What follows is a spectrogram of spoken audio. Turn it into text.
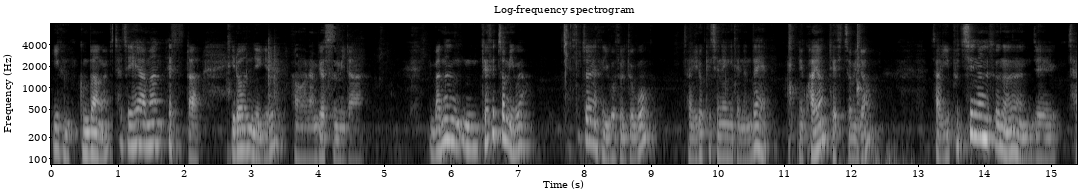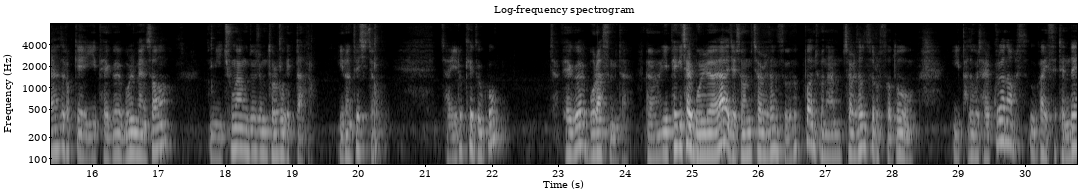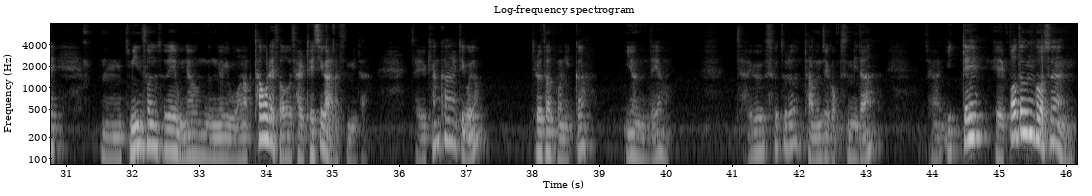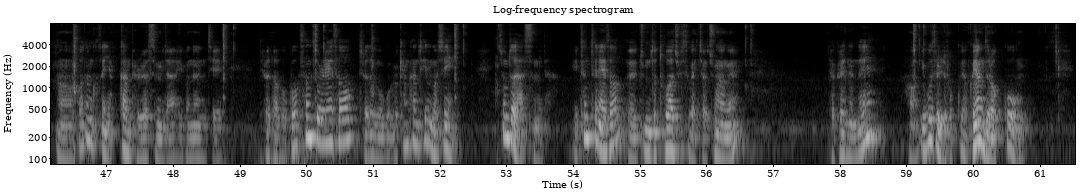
이 근- 근방을 차지해야만 했다. 이런 얘기를 어, 남겼습니다. 맞는 음, 대세점이고요. 실전에서 이곳을 두고 자 이렇게 진행이 됐는데 예, 과연 대세점이죠. 자, 이 붙이는 수는 이제 자연스럽게 이 백을 몰면서 좀이 중앙도 좀 돌보겠다. 이런 뜻이죠. 자, 이렇게 두고, 자, 백을 몰았습니다. 어, 이 백이 잘 몰려야 이제 조남철 선수, 흑번 조남철 선수로서도 이 바둑을 잘 꾸려나갈 수가 있을 텐데, 음, 김인 선수의 운영 능력이 워낙 탁월해서 잘 되지가 않았습니다. 자, 이렇게 한 칸을 띄고요. 들여다 보니까 이었는데요. 자, 이 수들은 다 문제가 없습니다. 자, 이때 예, 뻗은 것은 어, 뻗은 것은 약간 별로였습니다. 이거는 이제 들여다보고 선수를 해서 들여다보고 이렇게 한 칸 튀는 것이 좀 더 낫습니다. 이 튼튼해서 예, 좀더 도와줄 수가 있죠 중앙을. 자, 그랬는데 어, 이곳을 늘었고요. 그냥 늘었고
